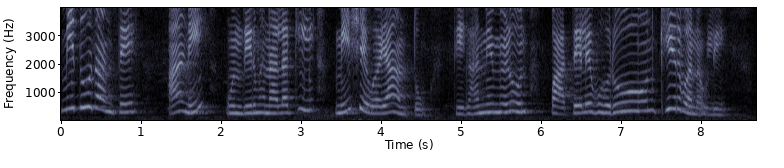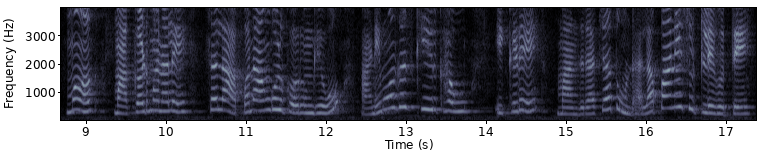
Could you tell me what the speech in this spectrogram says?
मी दूध आणते. आणि उंदीर म्हणाला की मी शेवया आणतो. तिघांनी मिळून पातेले भरून खीर बनवली. मग माकड म्हणाले चला आपण आंघोळ करून घेऊ आणि मगच खीर खाऊ. इकडे मांजराच्या तोंडाला पाणी सुटले होते.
